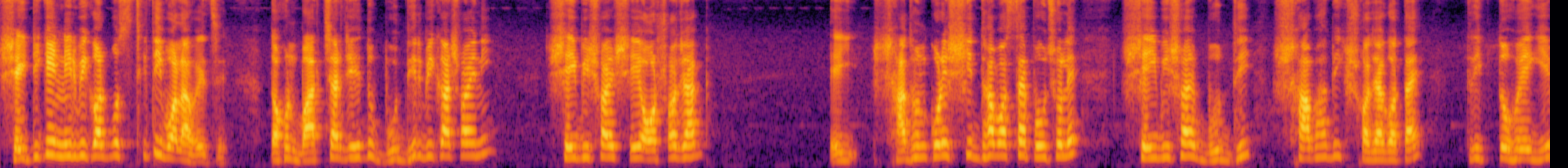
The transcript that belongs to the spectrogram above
সেইটিকেই নির্বিকল্প স্থিতি বলা হয়েছে। তখন বাচ্চার যেহেতু বুদ্ধির বিকাশ হয়নি, সেই বিষয়ে সে অসজাগ, এই সাধন করে সিদ্ধাবস্থায় পৌঁছলে সেই বিষয়ে বুদ্ধি স্বাভাবিক সজাগতায় তৃপ্ত হয়ে গিয়ে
